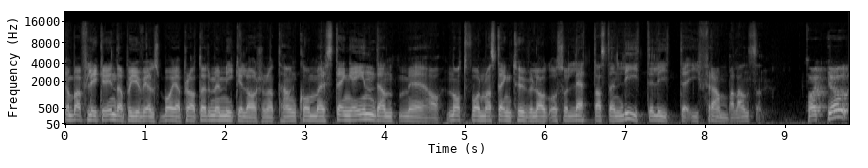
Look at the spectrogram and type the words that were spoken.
Jag bara flikar in där på Juvelsborg. Jag pratade med Mikael Larsson att han kommer stänga in den med ja, något form av stängt huvudlag och så lättas den lite, lite i frambalansen. Tackar!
